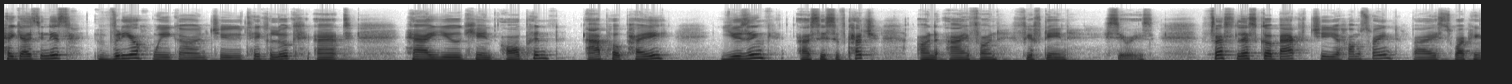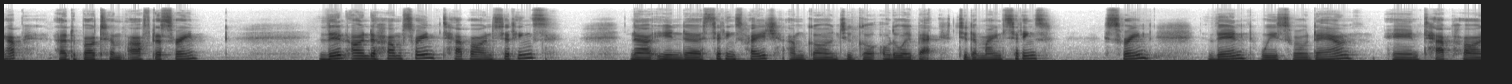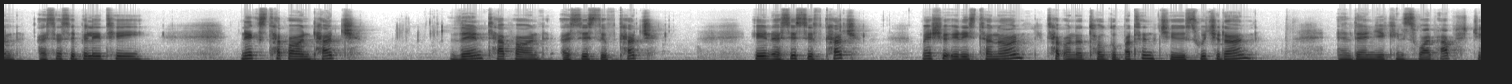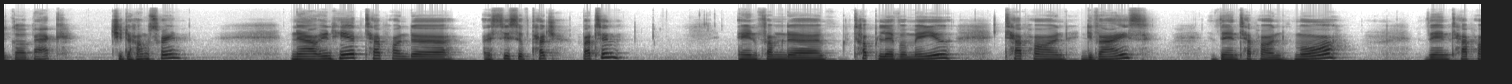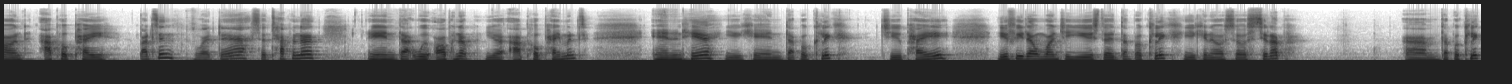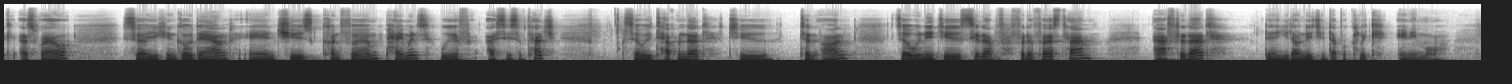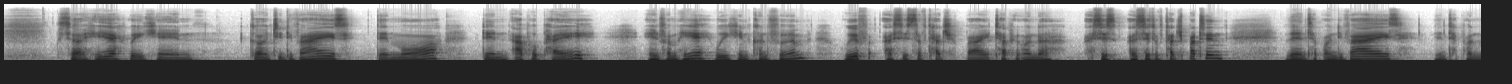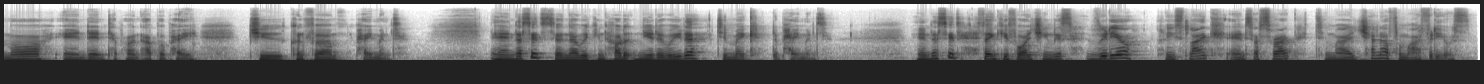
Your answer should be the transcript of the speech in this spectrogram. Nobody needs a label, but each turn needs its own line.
Hey guys, in this video, we're going to take a look at how you can open Apple Pay using Assistive Touch on the iPhone 15 series. First, let's go back to your home screen by swiping up at the bottom of the screen. Then on the home screen, tap on Settings. Now in the Settings page, I'm going to go all the way back to the main Settings screen. Then we scroll down and tap on accessibility. Next tap on touch, then tap on assistive touch. In assistive touch, make sure it is turned on, tap on the toggle button to switch it on, and then you can swipe up to go back to the home screen. Now in here, tap on the assistive touch button, and from the top level menu, tap on device, then tap on more, then tap on Apple Pay button right there. So tap on that and that will open up your Apple payment. And in here you can double click to pay. If you don't want to use the double click, you can also set up um, double click as well. So you can go down and choose confirm payments with assistive touch. So we tap on that to turn on. So we need to set up for the first time. After that, then you don't need to double click anymore. So here we can go into device, then more, then Apple Pay. And from here, we can confirm with Assistive Touch by tapping on the assist, Assistive Touch button, then tap on device, then tap on more, and then tap on Apple Pay to confirm payment. And that's it. So now we can hold it near the reader to make the payment. And that's it. Thank you for watching this video. Please like and subscribe to my channel for more videos.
